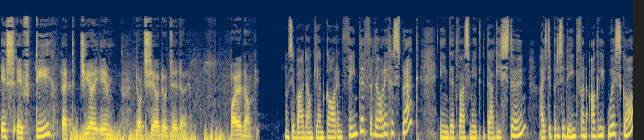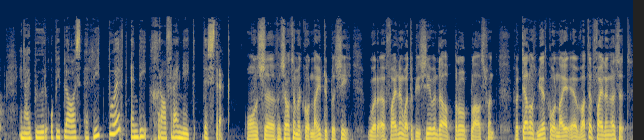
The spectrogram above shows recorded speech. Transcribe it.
sft@gam.co.za. Baie dankie. Ons sê baie dankie aan Karen Venter vir daardie gesprek en dit was met Duggie Stone. Hy is die president van Agri Ooskaap en hy boer op die plaas Rietpoort in die Graafreinet distrik. Ons uh, gesels nou met Corneille Du Plessis oor 'n veiling wat op die 7de April plaasvind. Vertel ons meer Corneille, uh, watter veiling is dit?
